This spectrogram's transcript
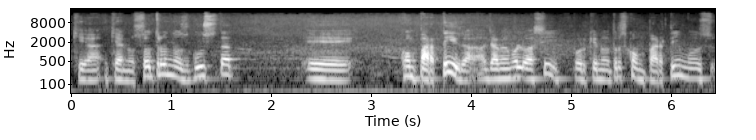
que, a, que a nosotros nos gusta eh, compartir, llamémoslo así, porque nosotros compartimos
